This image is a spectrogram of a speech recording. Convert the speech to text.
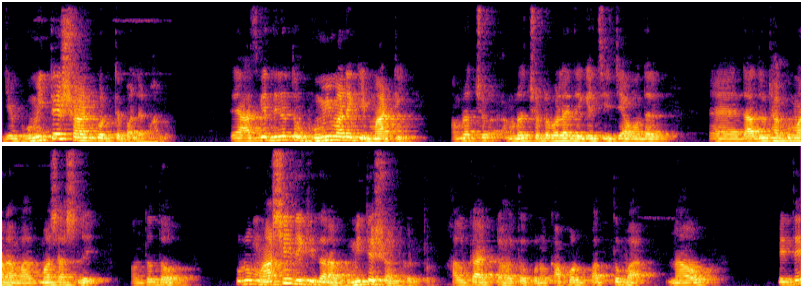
যে ভূমিতে শয়ন করতে পারলে ভালো। তাই আজকের দিনে তো ভূমি মানে কি? মাটি। আমরা আমরা ছোটোবেলায় দেখেছি যে আমাদের দাদু ঠাকুমারা মাঘ মাস আসলে অন্তত পুরো মাসেই দেখি তারা ভূমিতে শয়ন করতো। হালকা একটা হয়তো কোনো কাপড় পাততো বা নাও পেতে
